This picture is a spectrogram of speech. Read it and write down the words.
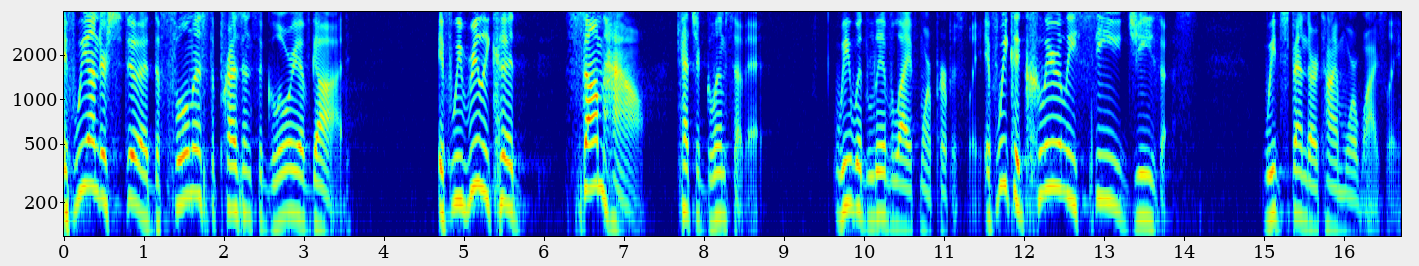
if we understood the fullness, the presence, the glory of God, if we really could somehow catch a glimpse of it, we would live life more purposefully. If we could clearly see Jesus, we'd spend our time more wisely.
